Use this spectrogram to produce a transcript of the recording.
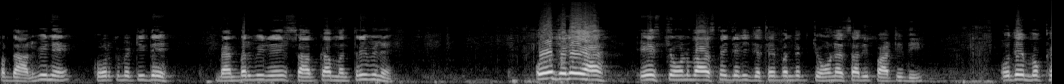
ਪ੍ਰਧਾਨ ਵੀ ਨੇ, ਕੋਰ ਕਮੇਟੀ ਦੇ ਮੈਂਬਰ ਵੀ ਨੇ, ਸਾਬਕਾ ਮੰਤਰੀ ਵੀ ਨੇ। ਉਹ ਜਿਹੜੇ ਆ, ਇਸ ਚੋਣ ਵਾਸਤੇ ਜਿਹੜੀ ਜਥੇਬੰਦਕ ਚੋਣ ਹੈ ਸਾਰੀ ਪਾਰਟੀ ਦੀ, ਉਹਦੇ ਮੁੱਖ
